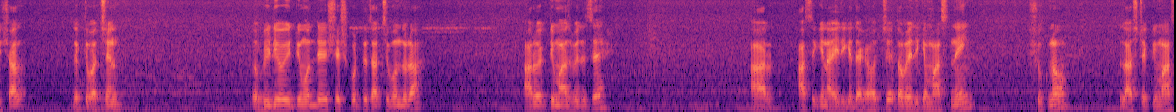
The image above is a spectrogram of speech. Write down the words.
বিশাল, দেখতে পাচ্ছেন? তো ভিডিও ইতিমধ্যে শেষ করতে চাচ্ছি বন্ধুরা। আরও একটি মাছ বেঁধেছে। আর আছে কি না এইদিকে দেখা হচ্ছে, তবে এদিকে মাছ নেই, শুকনো। লাস্টে একটি মাছ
